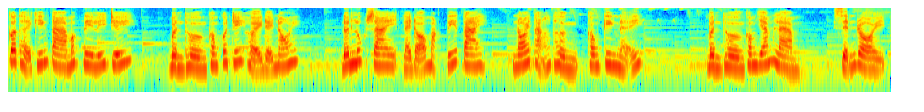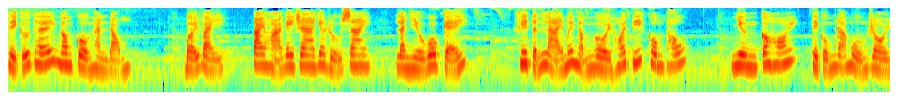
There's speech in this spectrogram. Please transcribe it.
có thể khiến ta mất đi lý trí, bình thường không có trí huệ để nói. Đến lúc sai lại đỏ mặt tía tai, nói thẳng thừng, không kiên nể. Bình thường không dám làm, xỉn rồi thì cứ thế ngông cuồng hành động. Bởi vậy, tai họa gây ra do rượu sai là nhiều vô kể. Khi tỉnh lại mới ngậm ngùi hối tiếc không thấu, nhưng có hối thì cũng đã muộn rồi.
